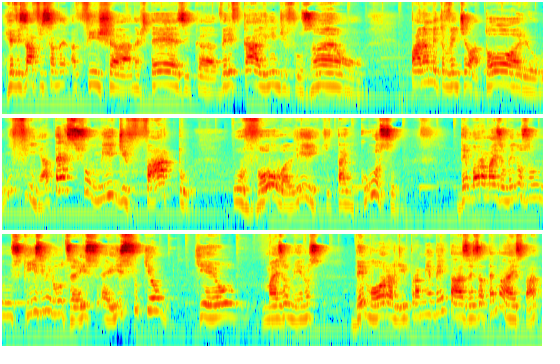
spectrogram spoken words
revisar a ficha, a ficha anestésica, verificar a linha de infusão, parâmetro ventilatório, enfim, até assumir de fato o voo ali que está em curso, demora mais ou menos uns 15 minutos. É isso, é isso que eu que eu mais ou menos demoro ali para me ambientar, às vezes até mais, tá?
